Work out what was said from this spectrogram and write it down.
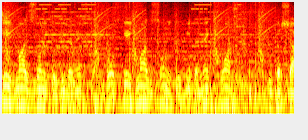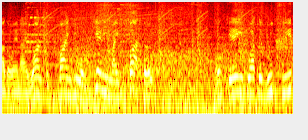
Cage Maz Sonic will be the next one. Both Cage Maz Sonic will be the next one. Super Shadow, and I want to find you again in my battle. Okay, it was a good hit.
